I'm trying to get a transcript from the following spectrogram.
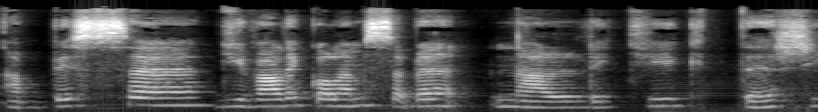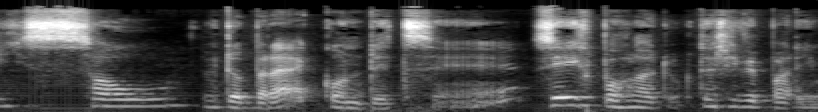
aby se dívali kolem sebe na lidi, kteří jsou v dobré kondici, z jejich pohledu, kteří vypadají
